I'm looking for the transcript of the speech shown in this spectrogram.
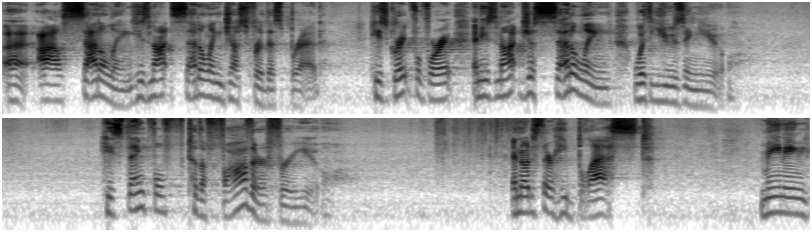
uh, settling. He's not settling just for this bread. He's grateful for it and he's not just settling with using you. He's thankful to the father for you. And notice there he blessed meaning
